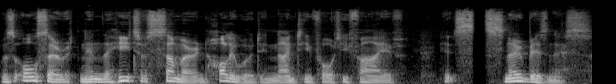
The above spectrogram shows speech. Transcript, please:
was also written in the heat of summer in Hollywood in 1945. It's Snow Business.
